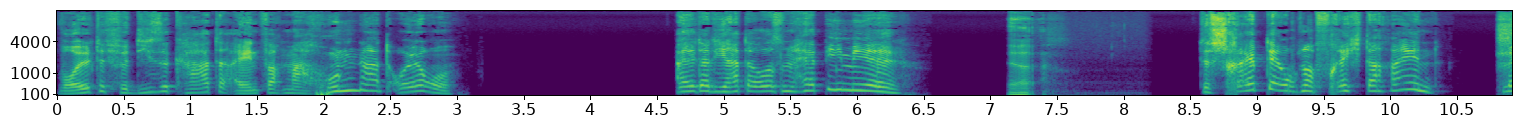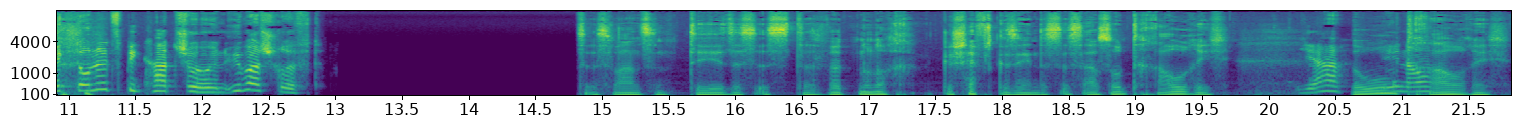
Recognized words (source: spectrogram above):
wollte für diese Karte einfach mal 100 Euro. Alter, die hat er aus dem Happy Meal. Ja. Das schreibt er auch noch frech da rein. McDonald's Pikachu in Überschrift. Das ist Wahnsinn. Die, das ist, das wird nur noch Geschäft gesehen. Das ist auch so traurig. Ja, So genau. traurig.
